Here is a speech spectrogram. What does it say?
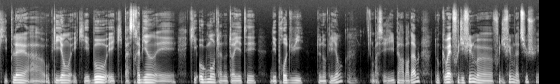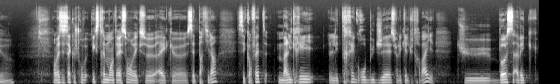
qui plaît à- aux clients et qui est beau et qui passe très bien et qui augmente la notoriété des produits de nos clients, bah, c'est hyper abordable. Donc ouais, Fujifilm, euh, Fujifilm là-dessus, je suis... euh, En fait, c'est ça que je trouve extrêmement intéressant avec, ce, avec euh, cette partie-là. C'est qu'en fait, malgré les très gros budgets sur lesquels tu travailles, tu bosses avec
